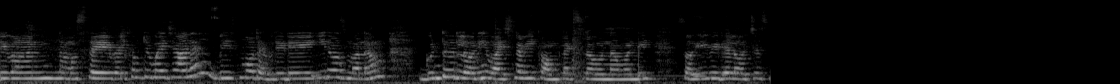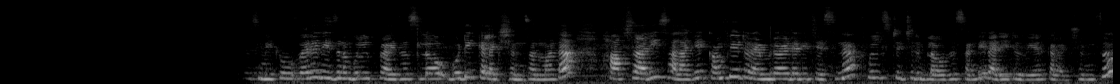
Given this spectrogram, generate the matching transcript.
Everyone నమస్తే welcome to my channel be smart everyday ఈరోజు మనం గుంటూరులోని వైష్ణవి కాంప్లెక్స్లో ఉన్నామండి. సో ఈ వీడియోలో వచ్చేసి మీకు వెరీ రీజనబుల్ ప్రైజెస్లో బుటిక్ కలెక్షన్స్ అనమాట హాఫ్ సారీస్ అలాగే కంప్యూటర్ ఎంబ్రాయిడరీ చేసిన ఫుల్ స్టిచ్డ్ బ్లౌజెస్ అండి రెడీ టు వియర్ కలెక్షన్స్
